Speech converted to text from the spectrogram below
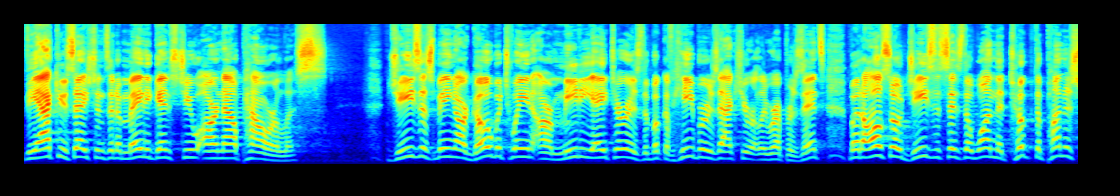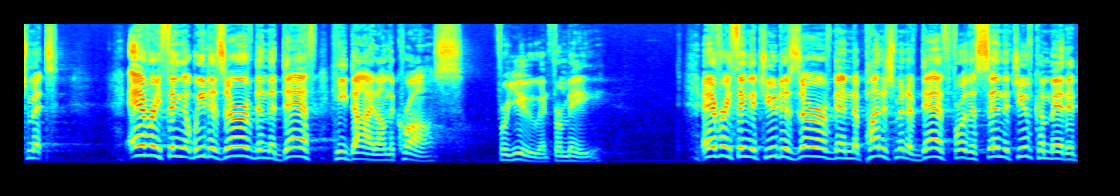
The accusations that are made against you are now powerless. Jesus being our go between, our mediator, as the book of Hebrews accurately represents, but also Jesus is the one that took the punishment. Everything that we deserved in the death, he died on the cross for you and for me. Everything that you deserved and the punishment of death for the sin that you've committed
